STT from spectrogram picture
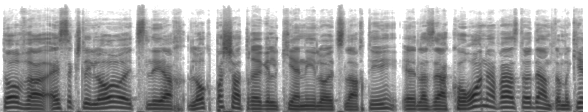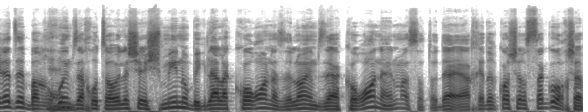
טוב, העסק שלי לא הצליח, לא פשט רגל כי אני לא הצלחתי, אלא זה הקורונה, ואז אתה יודע, אתה מכיר את זה, ברחו כן. עם זה החוצה, או אלה שהשמינו בגלל הקורונה, זה לא הם, זה הקורונה, אין מה לעשות, אתה יודע, היה חדר כושר סגור. עכשיו,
